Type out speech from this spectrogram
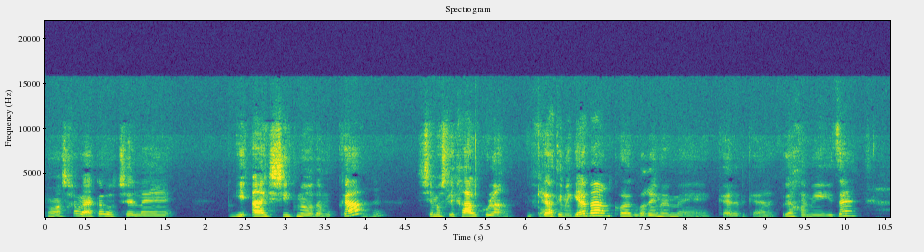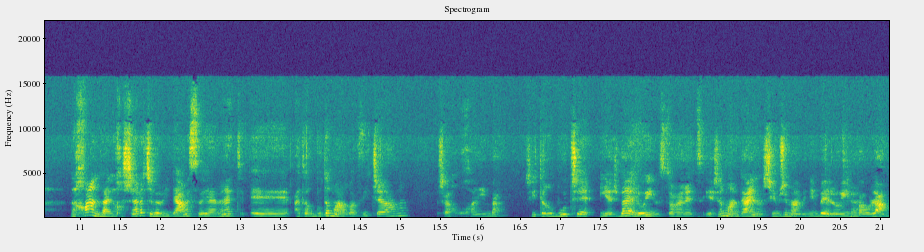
ממש חוויה כזאת של אה, פגיעה אישית מאוד עמוקה, מהמם. שמשליכה על כולם. נפגעתי מגבר, כל הגברים הם אה, כאלה וכאלה, נפגעתי נכון. מזה. נכון, ואני חושבת שבמידה מסוימת, אה, התרבות המערבית שלנו, שאנחנו חיים בה, שהיא תרבות שיש בה אלוהים, זאת אומרת, יש לנו עדיין אנשים שמאמינים באלוהים כן. בעולם,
